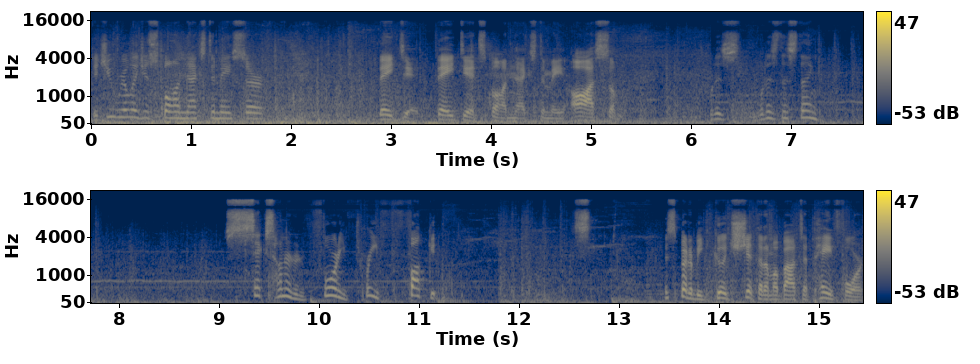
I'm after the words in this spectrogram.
Did you really just spawn next to me, sir? They did. They did spawn next to me. Awesome. What is... What is this thing? 643 fucking... This better be good shit that I'm about to pay for.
